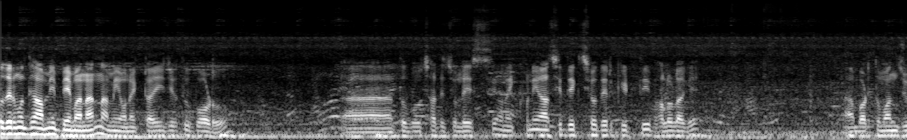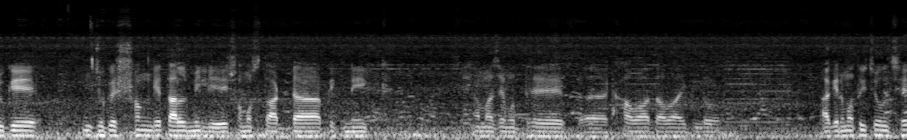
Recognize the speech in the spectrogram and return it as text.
ওদের মধ্যে আমি বেমানান, আমি অনেকটাই যেহেতু বড় তবু ছাদে চলে এসেছি। অনেকক্ষণই আছি, দেখছি ওদের কীর্তি, ভালো লাগে। বর্তমান যুগে, যুগের সঙ্গে তাল মিলিয়ে সমস্ত আড্ডা, পিকনিক মাঝে মধ্যে খাওয়া দাওয়া এগুলো আগের মতোই চলছে।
